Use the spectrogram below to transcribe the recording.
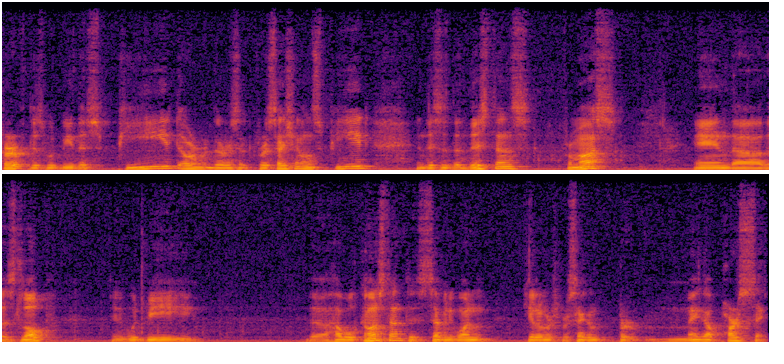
curve. This would be the speed or the recessional speed, and this is the distance from us. And uh, the slope, it would be the Hubble constant is 71 kilometers per second per megaparsec.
